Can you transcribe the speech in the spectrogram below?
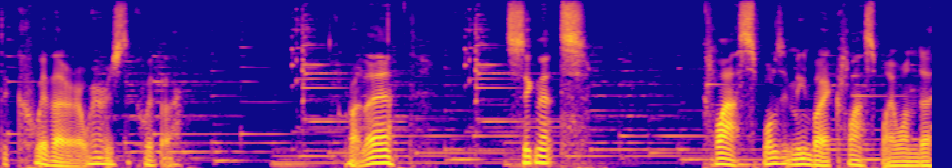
The quiver. Where is the quiver? Right there. Signet. Clasp. What does it mean by a clasp, I wonder?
